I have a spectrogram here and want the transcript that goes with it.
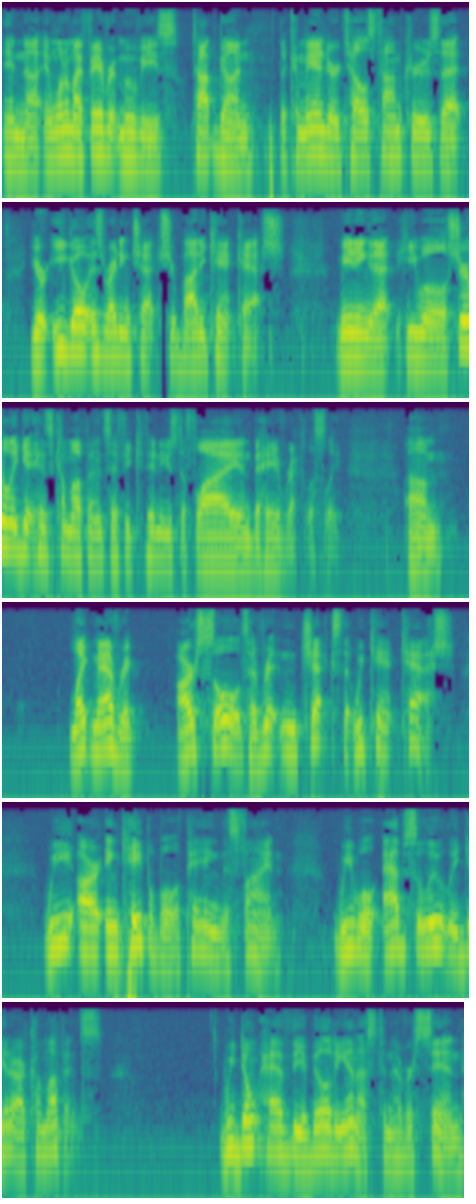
In, uh, in one of my favorite movies, Top Gun, the commander tells Tom Cruise that your ego is writing checks your body can't cash, meaning that he will surely get his comeuppance if he continues to fly and behave recklessly. Um, like Maverick, our souls have written checks that we can't cash. We are incapable of paying this fine. We will absolutely get our comeuppance. We don't have the ability in us to never sin,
